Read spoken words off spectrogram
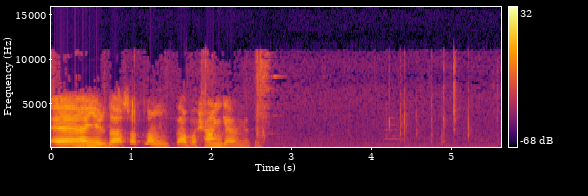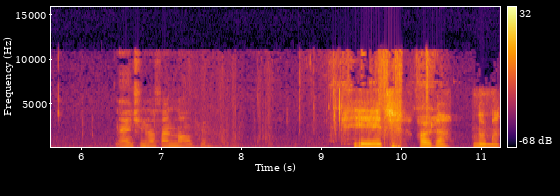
Ee, hayır daha saklanmadık. Daha Başan gelmedi. Ne için sen ne yapıyorsun? Hiç. Öyle. Normal.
